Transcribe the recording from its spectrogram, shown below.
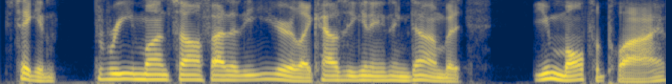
He's taking three months off out of the year. Like how's he getting anything done? But you multiply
